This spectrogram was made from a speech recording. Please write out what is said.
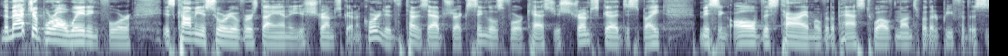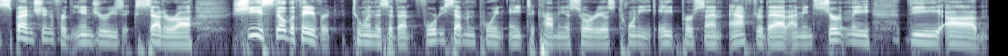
The matchup we're all waiting for is Cami Osorio versus Diana Yastremska. And according to the Tennis Abstract singles forecast, Yastremska, despite missing all this time over the past 12 months, whether it be for the suspension, for the injuries, etc., she is still the favorite to win this event. 47.8 to Cami Osorio's 28%. After that, I mean, certainly the. Um,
